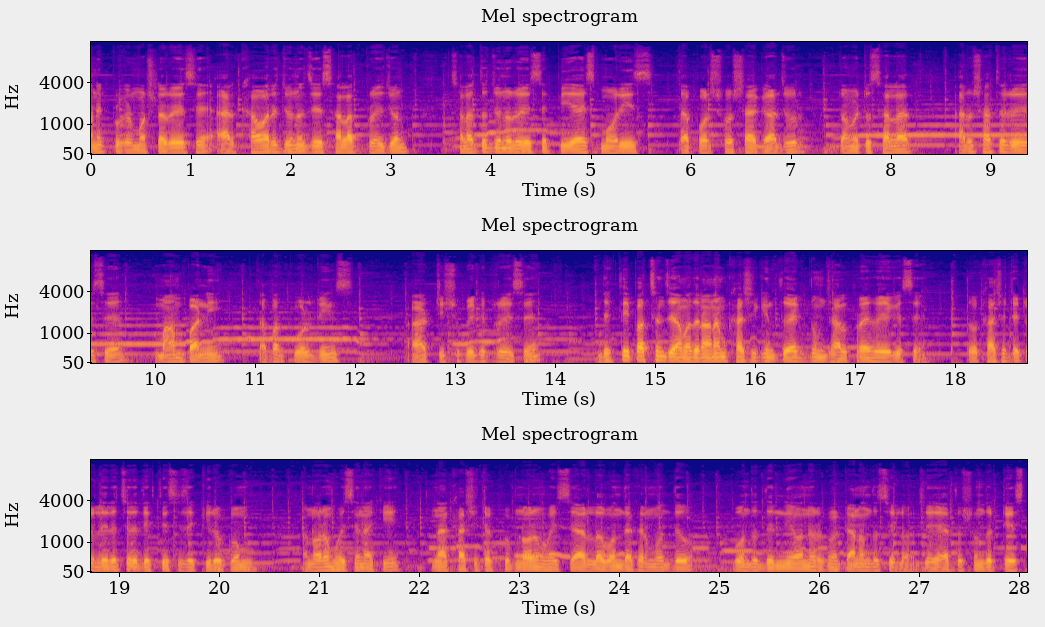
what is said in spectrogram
অনেক প্রকার মশলা রয়েছে, আর খাওয়ারের জন্য যে সালাদ প্রয়োজন, সালাদের জন্য রয়েছে পেঁয়াজ, মরিচ, তারপর শসা, গাজর, টমেটো সালাদ, আরও সাথে রয়েছে মাম পানি, তারপর কোল্ড ড্রিঙ্কস, আর টিস্যু প্যাকেট রয়েছে। দেখতেই পাচ্ছেন যে আমাদের আনাম খাসি কিন্তু একদম ঝাল ফ্রাই হয়ে গেছে। তো খাসিটা একটু লেড়ে চেড়ে দেখতেছি যে কীরকম নরম হয়েছে নাকি? না, খাসিটা খুব নরম হয়েছে আর লবণ দেখার মধ্যেও বন্ধুদের নিয়ে অন্যরকম একটা আনন্দ ছিল যে এত সুন্দর টেস্ট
